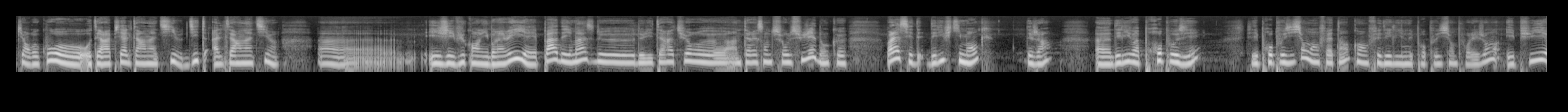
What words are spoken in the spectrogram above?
qui ont recours aux, aux, thérapies alternatives, dites alternatives. Euh, et j'ai vu qu'en librairie, il n'y avait pas des masses de, littérature euh, intéressante sur le sujet. Donc euh, voilà, c'est des livres qui manquent déjà, des livres à proposer. C'est des propositions en fait, hein, quand on fait des livres, des propositions pour les gens. Et puis,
